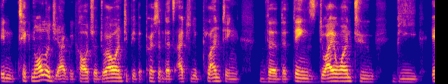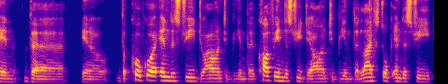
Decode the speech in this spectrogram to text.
in technology agriculture? Do i want to be the person that's actually planting the the things? Do i want to be in the you know the cocoa industry do i want to be in the coffee industry do i want to be in the livestock industry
